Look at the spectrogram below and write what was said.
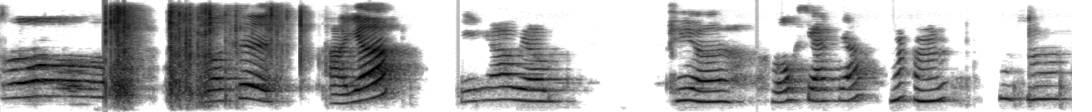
Oh. What's this? Ayam? Iya, ayam. iya. Oh, siapa? Mm-mm. Mhm.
